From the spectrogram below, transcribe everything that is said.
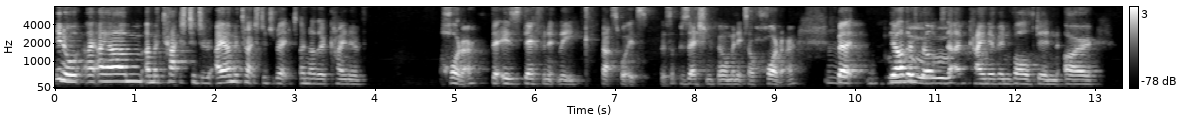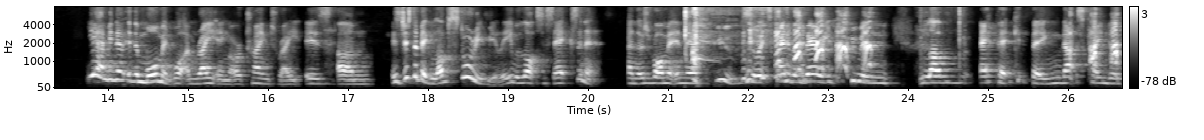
you know, I, I am I'm attached to I am attached to direct another kind of horror that is definitely that's what it's it's a possession film and it's a horror. Mm. But the Ooh. other films that I'm kind of involved in are yeah, I mean at the moment what I'm writing or trying to write is um is just a big love story really with lots of sex in it and there's vomit in there too. so it's kind of a very human love epic thing. That's kind of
